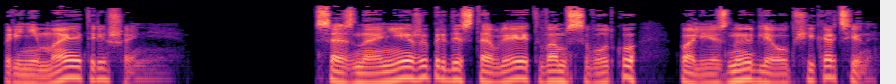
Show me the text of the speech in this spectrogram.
принимает решения. Сознание же предоставляет вам сводку, полезную для общей картины.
